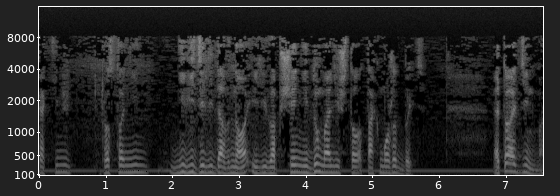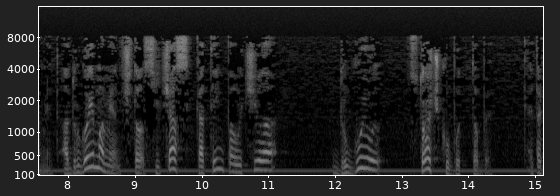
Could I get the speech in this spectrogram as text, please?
какими просто не, не видели давно или вообще не думали, что так может быть. Это один момент. А другой момент, что сейчас Катынь получила другую строчку будто бы. Это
